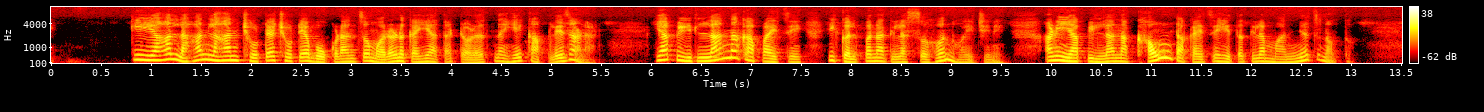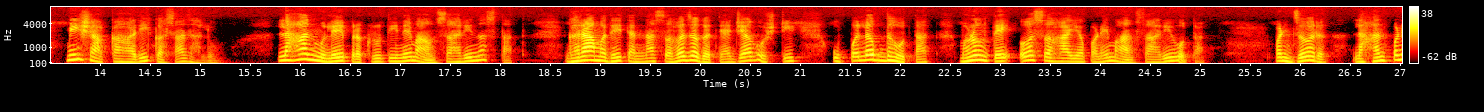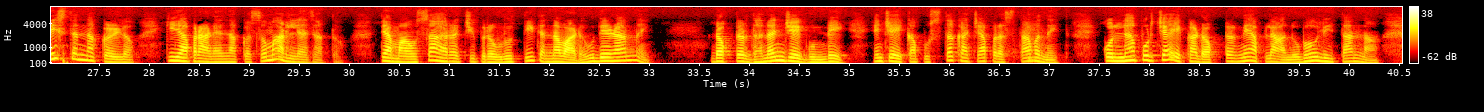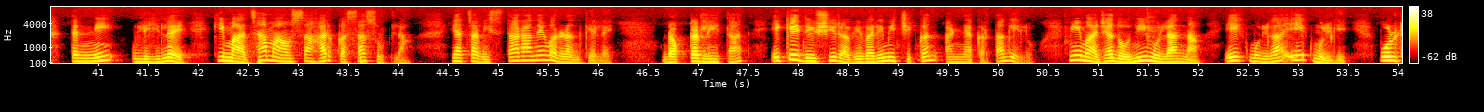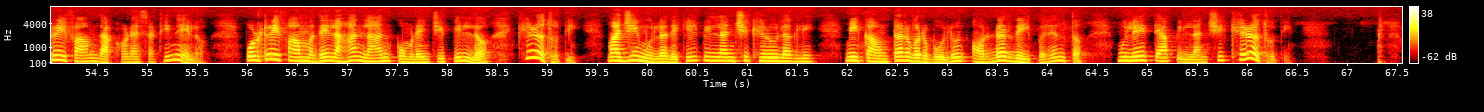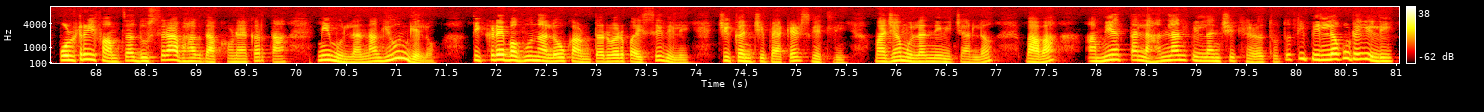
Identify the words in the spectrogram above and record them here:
की या लहान लहान छोट्या छोट्या बोकडांचं मरण काही आता टळत नाही हे कापले जाणार. या पिल्लांना कापायचे ही कल्पना तिला सहन व्हायची नाही. आणि या पिल्लांना खाऊन टाकायचे हे तर तिला मान्यच नव्हतं. मी शाकाहारी कसा झालो? लहान मुले प्रकृतीने मांसाहारी नसतात. घरामध्ये त्यांना सहजगत्या ज्या गोष्टी उपलब्ध होतात म्हणून ते असहाय्यपणे मांसाहारी होतात. पण जर लहानपणीच त्यांना कळलं की या प्राण्यांना कसं मारल्या जातं त्या मांसाहाराची प्रवृत्ती त्यांना वाढवू देणार नाही. डॉक्टर धनंजय गुंडे यांच्या एका पुस्तकाच्या प्रस्तावनेत कोल्हापूरच्या एका डॉक्टरने आपला अनुभव लिहिताना त्यांनी लिहिलं आहे की माझा मांसाहार कसा सुटला याचा विस्ताराने वर्णन केलं आहे डॉक्टर लिहितात एके दिवशी रविवारी मी चिकन आणण्याकरता गेलो. मी माझ्या दोन्ही मुलांना एक मुलगा एक मुलगी पोल्ट्री फार्म दाखवण्यासाठी नेलं. पोल्ट्री फार्ममध्ये लहान लहान कोंबड्यांची पिल्लं खेळत होती. माझी मुलं देखील पिल्लांशी खेळू लागली. मी काउंटरवर बोलून ऑर्डर देईपर्यंत मुले त्या पिल्लांशी खेळत होती. पोल्ट्री फार्मचा दुसरा भाग दाखवण्याकरता मी मुलांना घेऊन गेलो. तिकडे बघून आलो काउंटरवर पैसे दिले चिकनची पॅकेट्स घेतली. माझ्या मुलांनी विचारलं बाबा आम्ही आत्ता लहान लहान पिल्लांशी खेळत होतो ती पिल्लं कुठे गेली?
